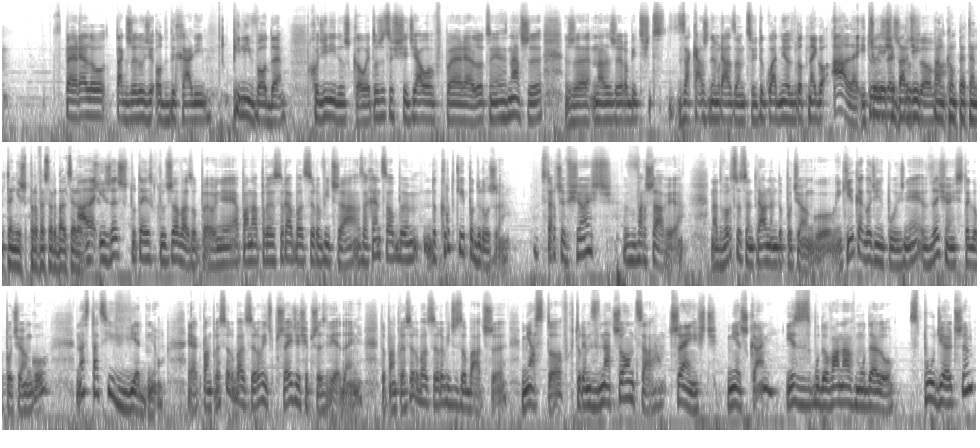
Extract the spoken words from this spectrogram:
w PRL-u także ludzie oddychali, pili wodę, chodzili do szkoły. To, że coś się działo w PRL-u, to nie znaczy, że należy robić za każdym razem coś dokładnie odwrotnego, ale i tu Czuje jest się bardziej kluczowa. pan kompetentny niż profesor Balcerowicz? Ale i rzecz tutaj jest kluczowa zupełnie. Ja pana profesora Balcerowicza zachęcałbym do krótkiej podróży. Wystarczy wsiąść w Warszawie na dworcu centralnym do pociągu i kilka godzin później wysiąść z tego pociągu na stacji w Wiedniu. Jak pan profesor Balcerowicz przejdzie się przez Wiedeń, to pan profesor Balcerowicz zobaczy miasto, w którym znacząca część mieszkań jest zbudowana w modelu spółdzielczym,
